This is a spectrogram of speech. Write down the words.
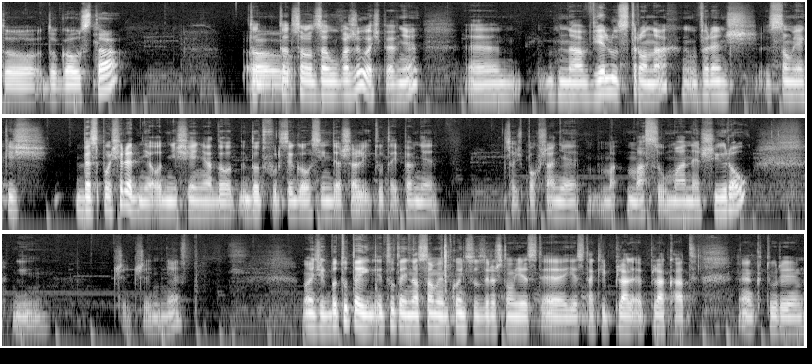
do, do Ghosta. To, to co zauważyłeś pewnie, e, na wielu stronach wręcz są jakieś bezpośrednie odniesienia do, do twórcy Ghost in the Shell i tutaj pewnie coś pochrzanie ma, Masu Mane Shiro. Czy, czy nie? Momencik, bo tutaj, tutaj na samym końcu zresztą jest, e, jest taki pla, plakat, e, który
